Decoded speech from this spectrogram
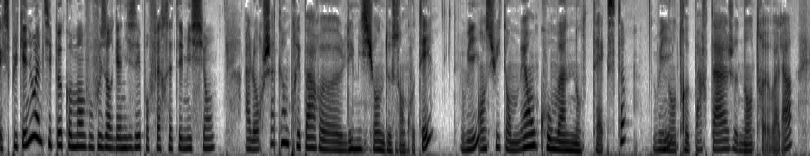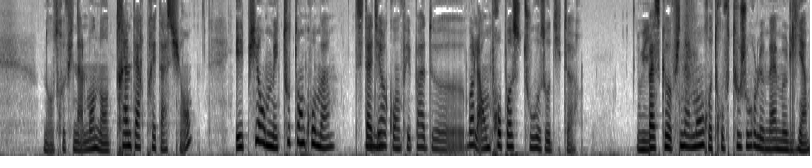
expliquez-nous un petit peu comment vous vous organisez pour faire cette émission Alors chacun prépare euh, l'émission de son côté. Oui, Ensuite, on met en commun nos textes, oui, notre partage, notre voilà, notre finalement notre interprétation. Et puis on met tout en commun. C'est-à-dire qu'on fait pas de voilà, on propose tout aux auditeurs oui. parce que finalement on retrouve toujours le même lien.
